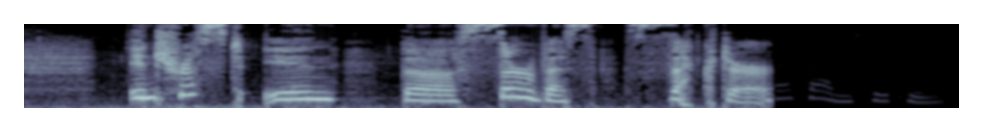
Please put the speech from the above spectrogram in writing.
interest in the service sector.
